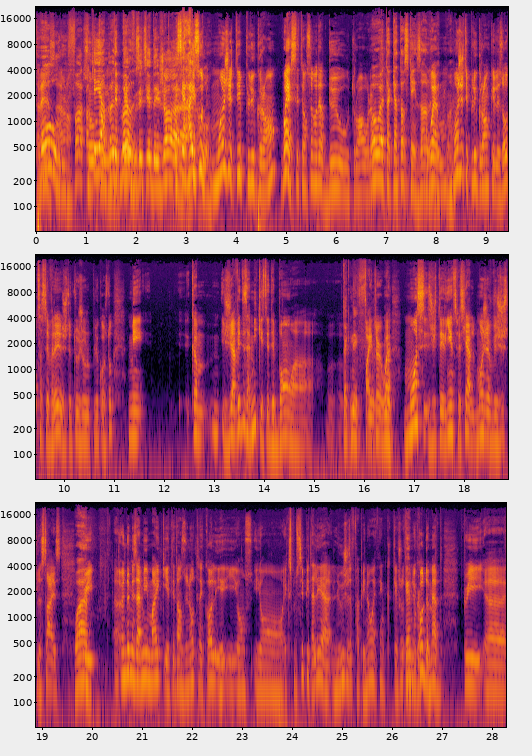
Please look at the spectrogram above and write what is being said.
13, I Holy don't know. fuck. So, Ok, yeah, but- bro. Vous étiez déjà. Mais c'est high Écoute, school. moi j'étais plus grand. Ouais, c'était en secondaire 2 ou 3. Ou Ouais, ouais, t'as 14-15 ans. là, Ouais, mec, m- moi j'étais plus grand que les autres, ça c'est vrai, j'étais toujours plus costaud. Mais comme j'avais des amis qui étaient des bons euh, Technique. fighters, ouais. Moi c'est- j'étais rien de spécial, moi j'avais juste le size. Ouais. Puis un de mes amis, Mike, il était dans une autre école, ils ont, ils ont expulsé, puis il est allé à Louis-Joseph Papineau, I think, quelque chose, une école? de merde. Puis euh,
